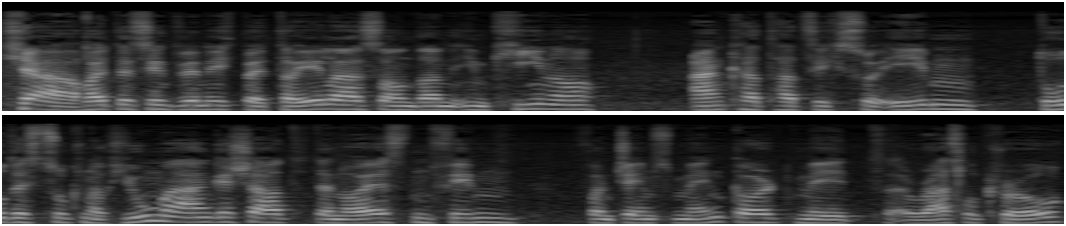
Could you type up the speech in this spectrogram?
Tja, heute sind wir nicht bei Trailer, sondern im Kino. Ankert hat sich soeben Todeszug nach Yuma angeschaut, den neuesten Film von James Mangold mit Russell Crowe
